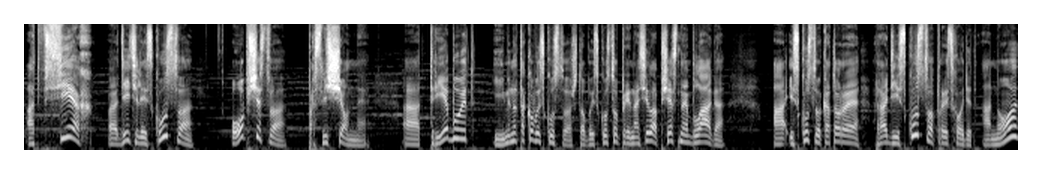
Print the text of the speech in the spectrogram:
от всех э, деятелей искусства общество просвещенное э, требует именно такого искусства, чтобы искусство приносило общественное благо. А искусство, которое ради искусства происходит, оно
